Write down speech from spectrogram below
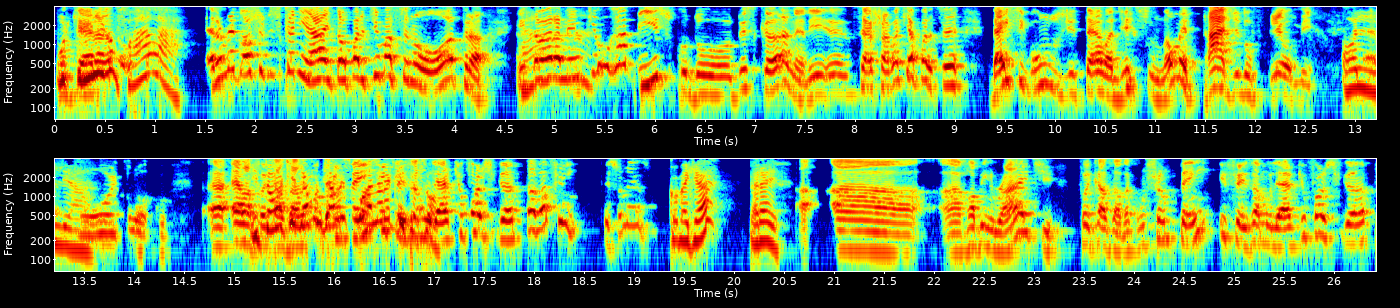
O trailer era... não fala. Era um negócio de escanear, então aparecia uma cena ou outra, então ah. era meio que um rabisco do, do scanner. E eh, você achava que ia aparecer 10 segundos de tela disso, não metade do filme. Olha! É muito louco. É, ela então aqui demos, demos spoiler aqui, fez a mulher que o Forrest Gump tava afim. Isso mesmo. Como é que é? Peraí. A, a, a Robin Wright foi casada com Champagne e fez a mulher que o Forrest Gump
